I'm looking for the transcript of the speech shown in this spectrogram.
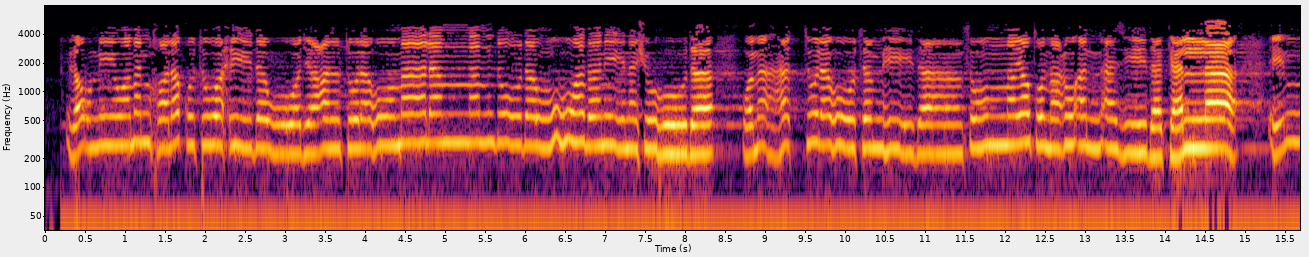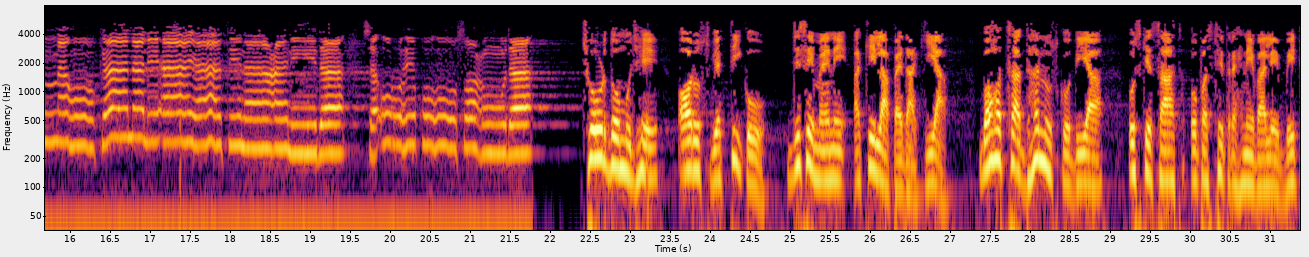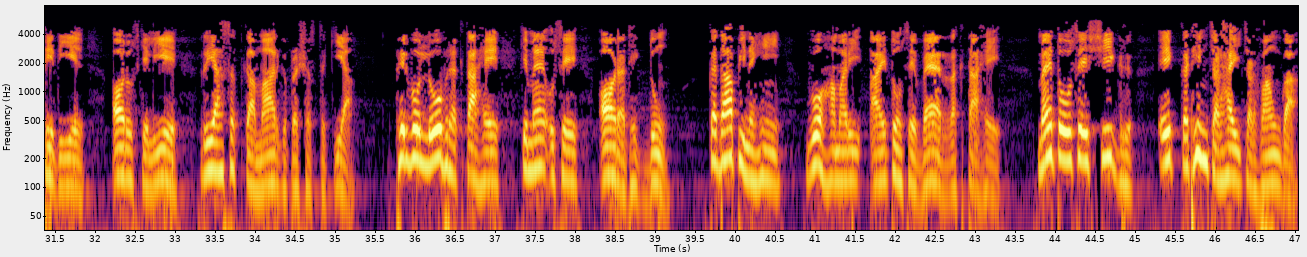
छोड़ दो मुझे और उस व्यक्ति को, जिसे मैंने अकेला पैदा किया। बहुत सा धन उसको दिया, उसके साथ उपस्थित रहने वाले बेटे दिए और उसके लिए रियासत का मार्ग प्रशस्त किया। फिर वो लोभ रखता है कि मैं उसे और अधिक दूँ। कदापि नहीं, वो हमारी आयतों से वैर रखता है। मैं तो उसे शीघ्र एक कठिन चढ़ाई चढ़वाऊँगा।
